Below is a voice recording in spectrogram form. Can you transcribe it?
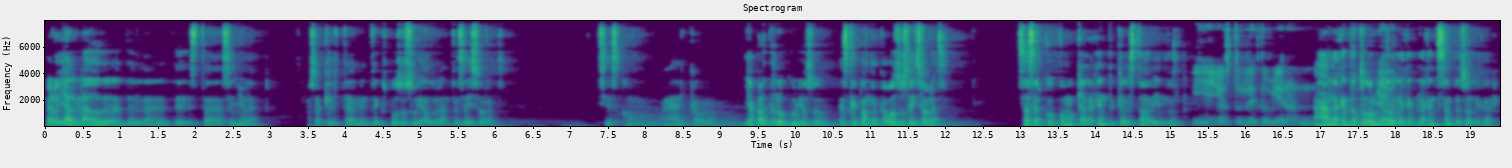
Pero ya al grado de, de, la, de esta señora, o sea, que literalmente expuso su vida durante seis horas. Sí es como, ay, cabrón. Y aparte lo curioso es que cuando acabó sus seis horas, se acercó como que a la gente que lo estaba viendo. Y ellos le tuvieron... Ajá, la gente tuvo miedo, La, la, gente se empezó a alejar.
